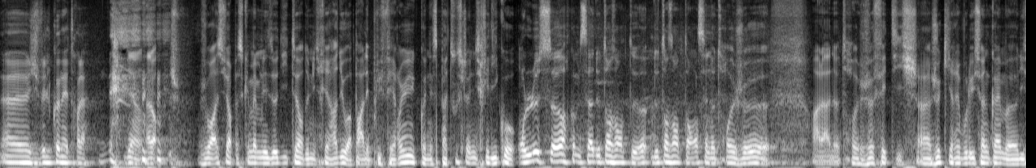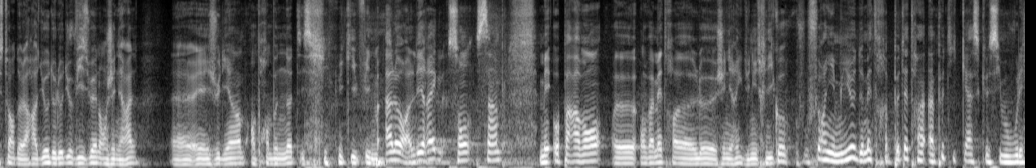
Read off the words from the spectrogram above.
Euh, je vais le connaître là. Bien, alors je, je vous rassure parce que même les auditeurs de Nutri Radio, à part les plus férus, ne connaissent pas tous le Nutridico. On le sort comme ça de temps en, temps, c'est notre jeu, euh, voilà, notre jeu fétiche, un jeu qui révolutionne quand même euh, l'histoire de la radio, de l'audiovisuel en général. Euh, et Julien en prend bonne note ici, lui qui filme. Alors, les règles sont simples, mais auparavant, on va mettre le générique du Nutridico. Vous feriez mieux de mettre peut-être un, petit casque si vous voulez.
